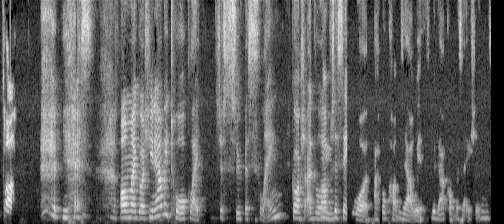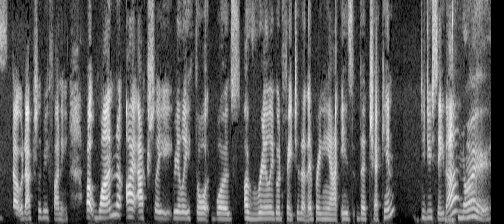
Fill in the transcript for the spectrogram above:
but yes. Oh my gosh. You know how we talk like just super slang? Gosh, I'd love Hmm. to see what Apple comes out with with our conversations. that would actually be funny. But one I actually really thought was a really good feature that they're bringing out is the check-in. Did you see that? No.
